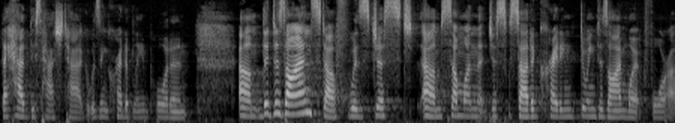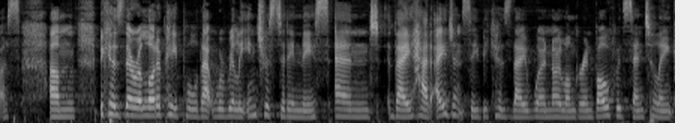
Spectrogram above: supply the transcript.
they had this hashtag. It was incredibly important. Um, the design stuff was just um, someone that just started creating, doing design work for us. Um, because there are a lot of people that were really interested in this and they had agency because they were no longer involved with Centrelink,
